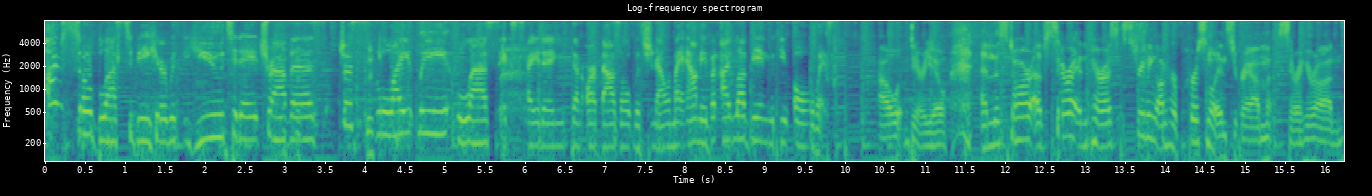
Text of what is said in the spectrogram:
I'm so blessed to be here with you today, Travis. Just slightly less exciting than Art Basel with Chanel in Miami, but I love being with you always. How dare you? And the star of Sarah in Paris, streaming on her personal Instagram, Sarah Hearon.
